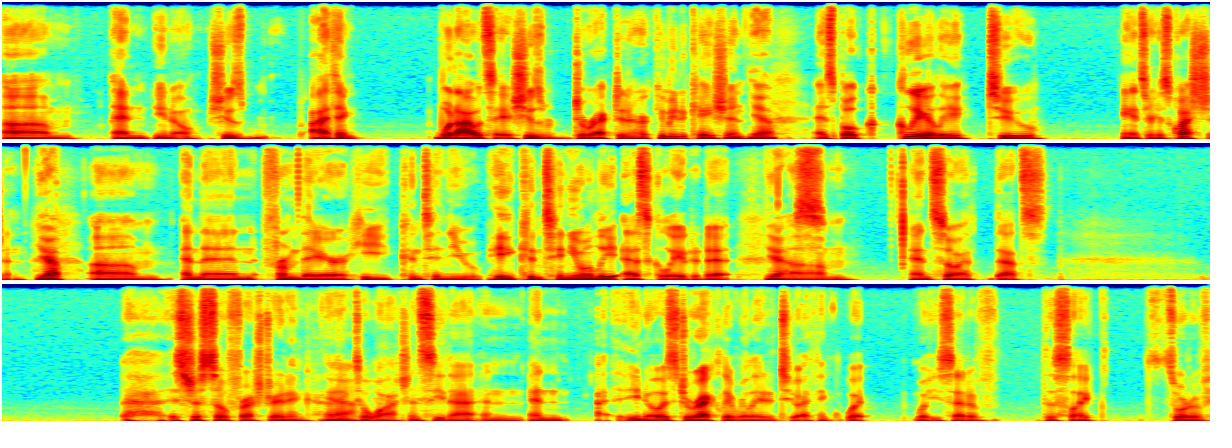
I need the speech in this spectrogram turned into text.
um, and you know she was i think what i would say is she was direct in her communication Yep. and spoke clearly to answer his question Yep. um, and then from there he continue he continually escalated it Yes. um, and so I, that's it's just so frustrating I Yeah. think to watch and see that and and you know it's directly related to I think what what you said of this like sort of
